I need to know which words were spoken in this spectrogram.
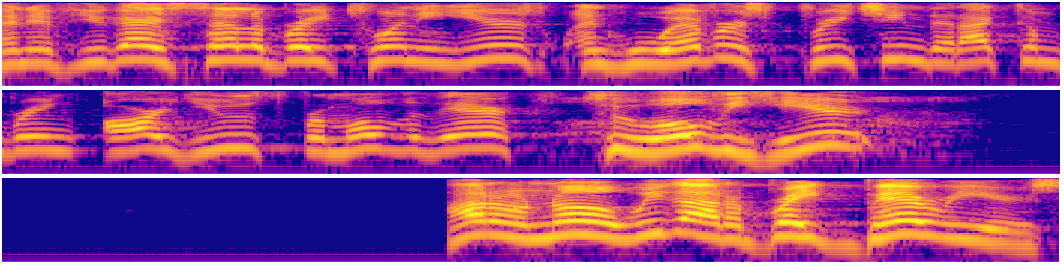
And if you guys celebrate 20 years and whoever's preaching that I can bring our youth from over there to over here, I don't know. We got to break barriers.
